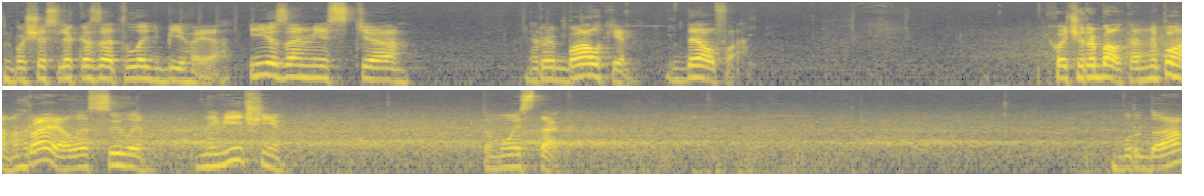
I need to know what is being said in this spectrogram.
Бо щось Ляказет ледь бігає. І замість е, рибалки Делфа. Хоч рибалка непогано грає, але сили не вічні. Тому ось так. Бурда.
